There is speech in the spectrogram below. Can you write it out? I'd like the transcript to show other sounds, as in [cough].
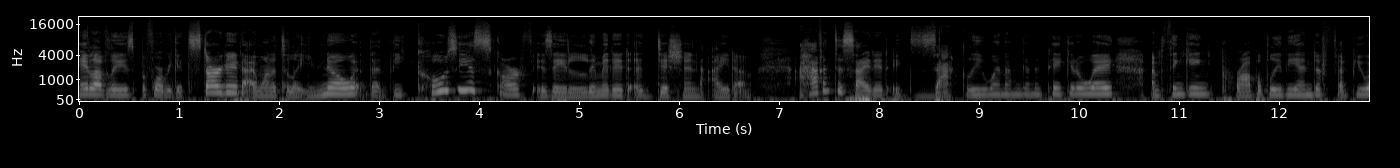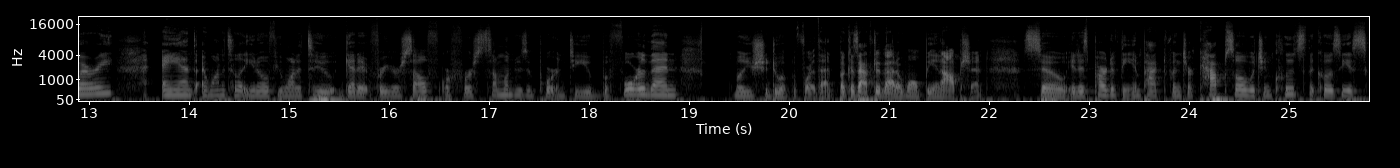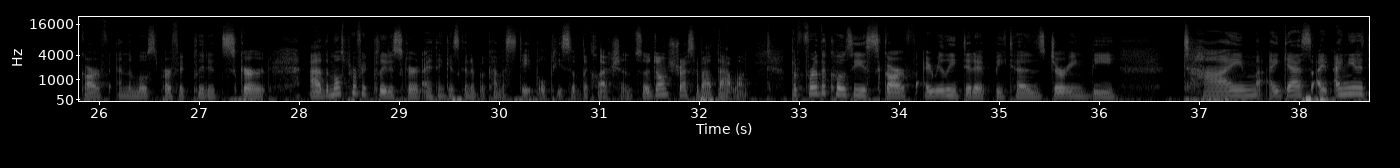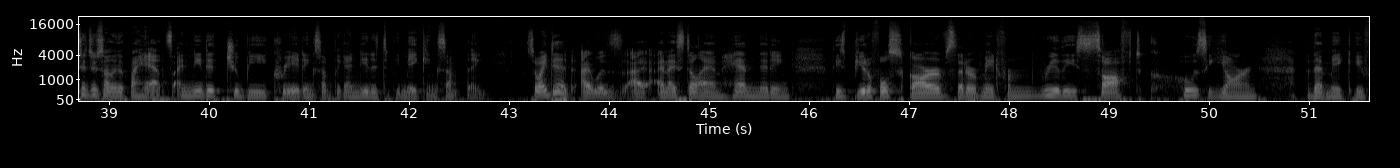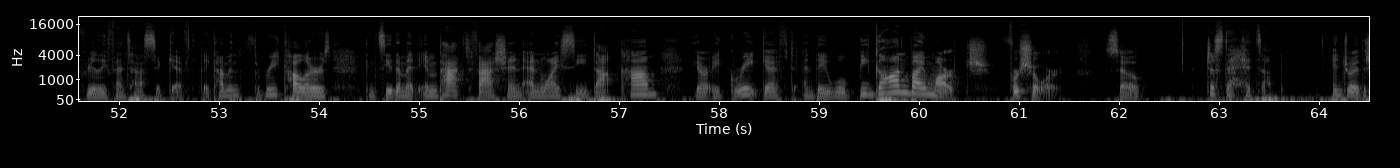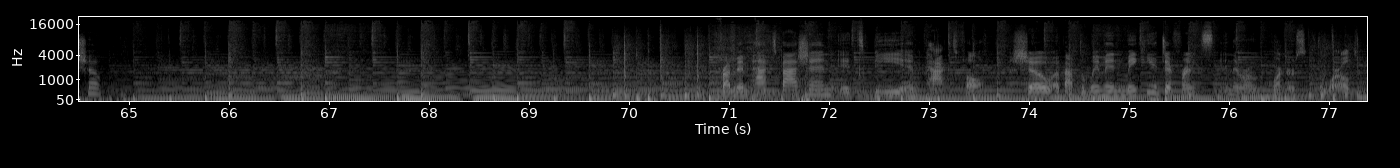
Hey lovelies, before we get started, I wanted to let you know that the coziest scarf is a limited edition item. I haven't decided exactly when I'm going to take it away. I'm thinking probably the end of February, and I wanted to let you know if you wanted to get it for yourself or for someone who's important to you before then, well, you should do it before then because after that it won't be an option. So it is part of the Impact Winter Capsule, which includes the coziest scarf and the most perfect pleated skirt. Uh, the most perfect pleated skirt, I think, is going to become a staple piece of the collection. So don't stress about that one. But for the coziest scarf, I really did it because during the time, I guess, I, I needed to do something with my hands. I needed to be creating something, I needed to be making something. So I did. I was, I, and I still am hand knitting these beautiful scarves that are made from really soft, cozy yarn that make a really fantastic gift. They come in three colors. You can see them at impactfashionnyc.com. They are a great gift and they will be gone by March for sure. So just a heads up. Enjoy the show. From Impact Fashion, it's Be Impactful, a show about the women making a difference in their own corners of the world.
